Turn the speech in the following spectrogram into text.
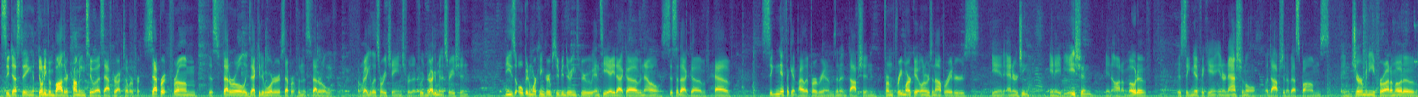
Suggesting don't even bother coming to us after October 1st. Separate from this federal executive order, separate from this federal regulatory change for the Food and Drug Administration, these open working groups we've been doing through NTIA.gov and now CISA.gov have significant pilot programs and adoption from free market owners and operators in energy, in aviation, in automotive. There's significant international adoption of SBOMs in Germany for automotive,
